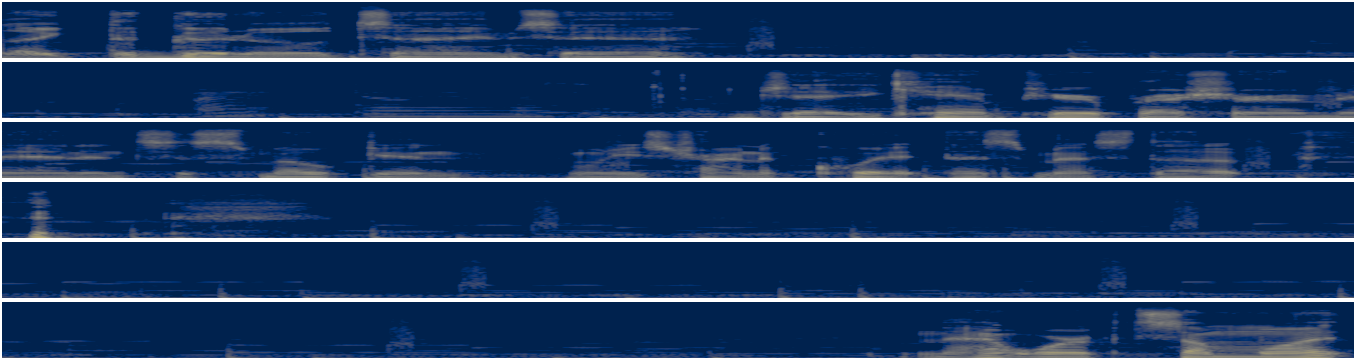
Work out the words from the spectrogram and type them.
Like the good old times, huh? Jet, you can't peer pressure a man into smoking when he's trying to quit. That's messed up. that worked somewhat.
